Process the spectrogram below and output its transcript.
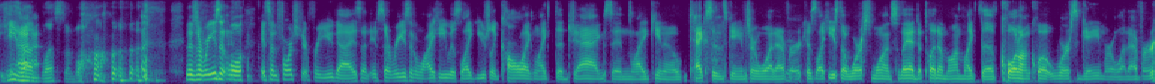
he's Yeah. unlistenable. there's a reason well it's unfortunate for you guys that it's a reason why he was like usually calling like the jags and like you know texans games or whatever because like he's the worst one so they had to put him on like the quote unquote worst game or whatever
